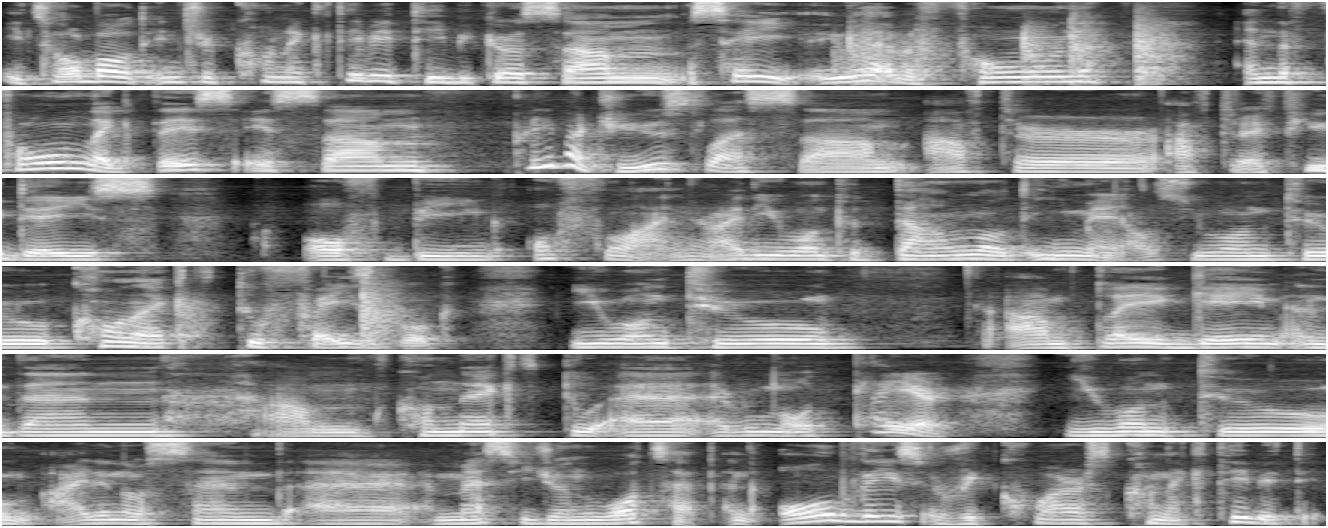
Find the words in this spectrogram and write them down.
it's all about interconnectivity because um, say you have a phone and the phone like this is um, pretty much useless um, after after a few days of being offline right? You want to download emails you want to connect to Facebook you want to um, play a game and then um, connect to a, a, remote player. You want to, I don't know, send a, message on WhatsApp, and all this requires connectivity.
